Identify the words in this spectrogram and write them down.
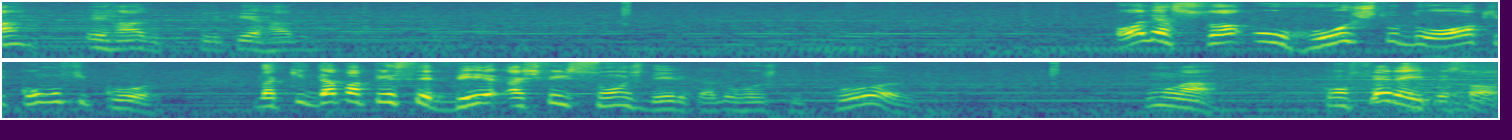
Ah, errado, cliquei errado. Olha só o rosto do orc como ficou. Daqui dá para perceber as feições dele, cara, do rosto ficou. Vamos lá. Confere aí, pessoal.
